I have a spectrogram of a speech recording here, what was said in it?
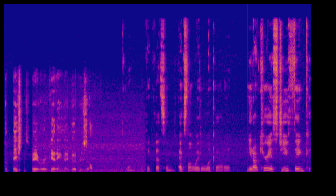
the patient's favor of getting a good result. Yeah, I think that's an excellent way to look at it. You know, I'm curious, do you think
